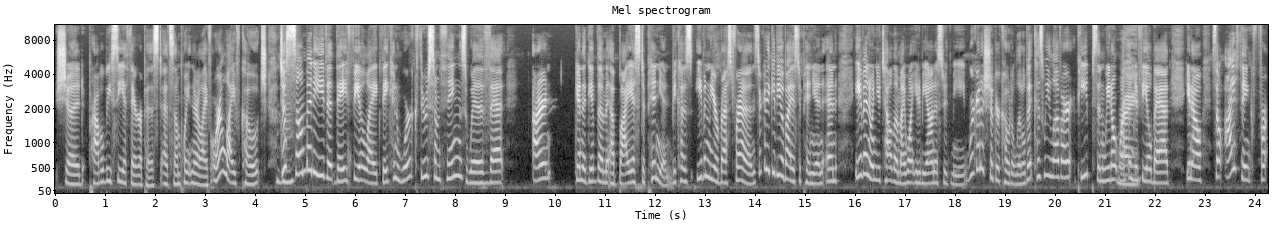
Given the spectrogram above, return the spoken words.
should probably see a therapist at some point in their life or a life coach, just mm-hmm. somebody that they feel like they can work through some things with that aren't going to give them a biased opinion because even your best friends, they're going to give you a biased opinion. And even when you tell them, I want you to be honest with me, we're going to sugarcoat a little bit because we love our peeps and we don't want them to feel bad, you know? So I think for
